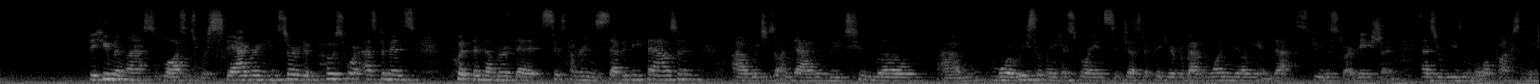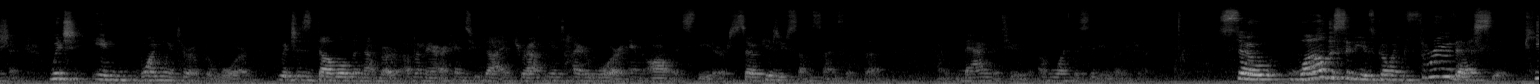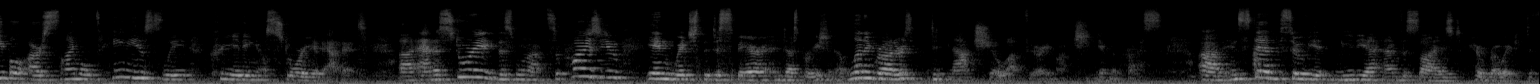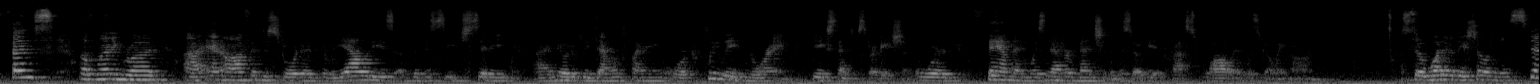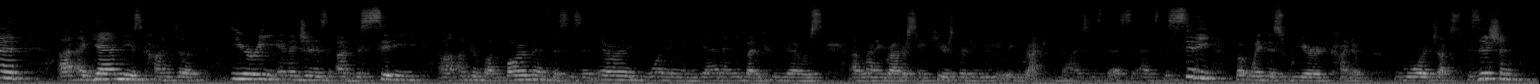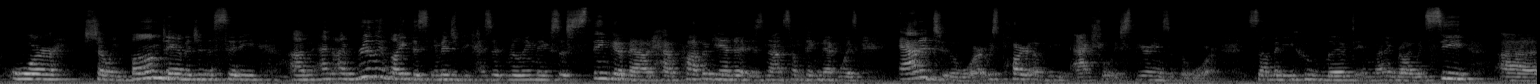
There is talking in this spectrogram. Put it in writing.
the human losses were staggering. Conservative post war estimates put the number of dead at 670,000, uh, which is undoubtedly too low. Um, more recently, historians suggest a figure of about 1 million deaths due to starvation as a reasonable approximation, which in one winter of the war, which is double the number of Americans who died throughout the entire war in all its theaters. So it gives you some sense of the kind of magnitude of what the city lived. So while the city is going through this, people are simultaneously creating a story about it. Uh, and a story, this will not surprise you, in which the despair and desperation of Leningraders did not show up very much in the press. Um, instead, the Soviet media emphasized heroic defense of Leningrad uh, and often distorted the realities of the besieged city, uh, notably downplaying or completely ignoring the extent of starvation. The word famine was never mentioned in the Soviet press while it was going on. So, what are they showing instead? Uh, again, these kinds of eerie images of the city uh, under bombardment. This is an air warning, and again, anybody who knows uh, Leningrad or St. Petersburg immediately recognizes this as the city, but with this weird kind of war juxtaposition, or showing bomb damage in the city. Um, and I really like this image because it really makes us think about how propaganda is not something that was added to the war, it was part of the actual experience of the war. Somebody who lived in Leningrad would see uh,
